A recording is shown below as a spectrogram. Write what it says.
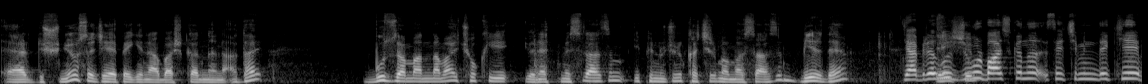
eğer düşünüyorsa CHP Genel Başkanlığı'na aday, bu zamanlamayı çok iyi yönetmesi lazım. İpin ucunu kaçırmaması lazım. Bir de Ya biraz o Değişim- Cumhurbaşkanı seçimindeki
